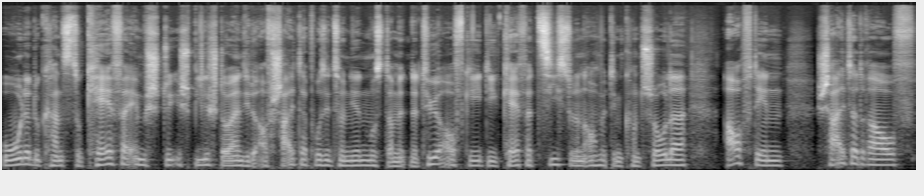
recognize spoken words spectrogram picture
Oder du kannst so Käfer im St Spiel steuern, die du auf Schalter positionieren musst, damit eine Tür aufgeht. Die Käfer ziehst du dann auch mit dem Controller auf den Schalter drauf.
